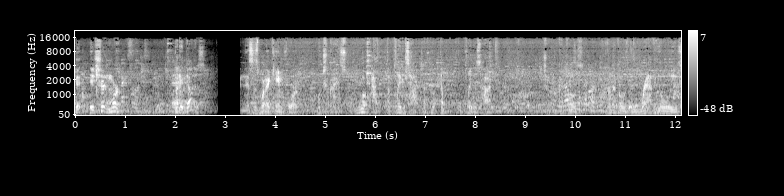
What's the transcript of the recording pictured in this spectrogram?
It, it shouldn't work, but it does. And this is what I came for. Would you guys look out? The plate is hot. The, the, plate is hot. Look at those. Look at those raviolis.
